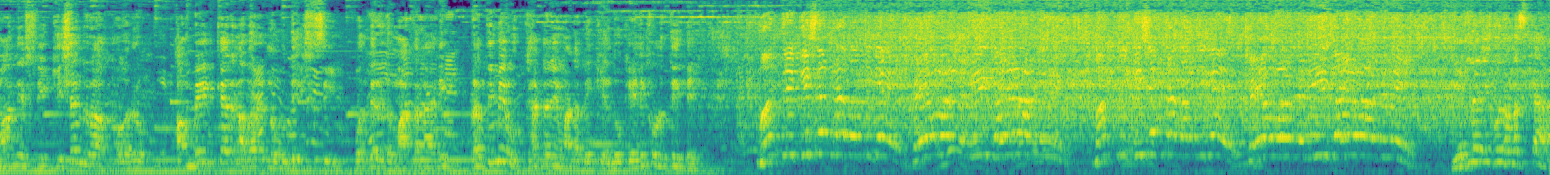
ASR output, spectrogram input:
ಮಾನ್ಯ ಶ್ರೀ ಕಿಶನ್ ರಾವ್ ಅವರು ಅಂಬೇಡ್ಕರ್ ಅವರನ್ನು ಉದ್ದೇಶಿಸಿ ಒಂದೆರಡು ಮಾತನಾಡಿ ಪ್ರತಿಮೆ ಉದ್ಘಾಟನೆ ಮಾಡಬೇಕೆಂದು ಕೇಳಿಕೊಳ್ಳುತ್ತಿದ್ದೇನೆ. ಮಂತ್ರಿ ಕಿಶನ್ ಅವರಿಗೆ ಜಯವಾಗಲಿ ಜಯವಾಗಲಿ. ಮಂತ್ರಿ ಕಿಶನ್ ಅವರಿಗೆ ಜಯವಾಗಲಿ ಜಯವಾಗಲಿ. ಎಲ್ಲರಿಗೂ ನಮಸ್ಕಾರ.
